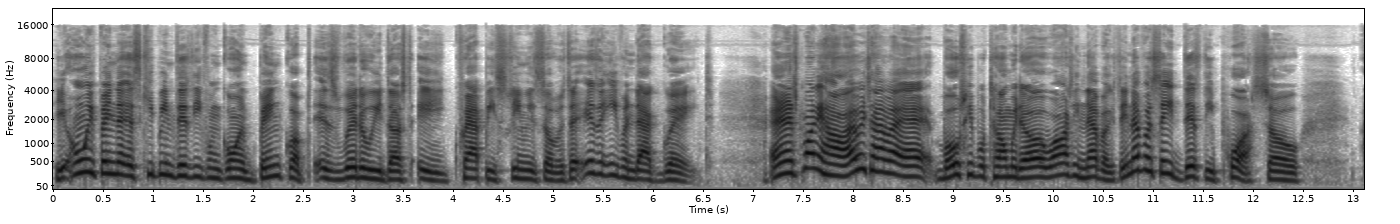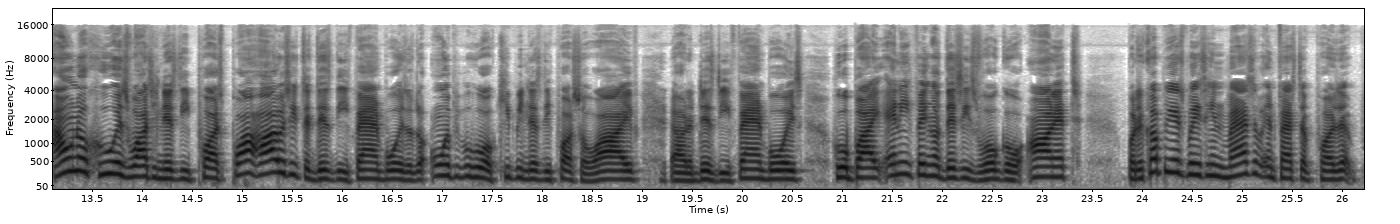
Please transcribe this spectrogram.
The only thing that is keeping Disney from going bankrupt is literally just a crappy streaming service that isn't even that great. And it's funny how every time I, most people tell me they're watching Netflix, they never say Disney Plus. So I don't know who is watching Disney Plus. Obviously, the Disney fanboys are the only people who are keeping Disney Plus alive. Are the Disney fanboys who will buy anything of Disney's logo on it. But the company is facing massive investor project,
